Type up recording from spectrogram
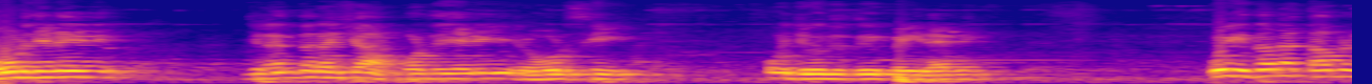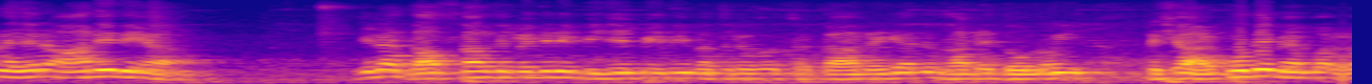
ਹੋਰ ਜਿਹੜੇ ਜਲੰਧਰ ਹੁਸ਼ਿਆਰਪੁਰ ਦੀ ਜਿਹੜੀ ਰੋਡ ਸੀ ਉਹ ਜਿਉਂ ਦੀ ਪਈ ਰਹਿ ਗਈ ਕੋਈ ਇਦਾਂ ਦਾ ਕੰਮ ਨਜ਼ਰ ਆ ਨਹੀਂ ਰਿਹਾ ਜਿਹੜਾ 10 ਸਾਲ ਦੇ ਵਿੱਚ ਜਿਹੜੀ ਬੀਜੇਪੀ ਦੀ ਮਤਲਬ ਸਰਕਾਰ ਰਹੀ ਹੈ ਤੇ ਸਾਡੇ ਦੋਨੋਂ ਹੀ ਹੁਸ਼ਿਆਰਪੁਰ ਦੇ ਮੈਂਬਰ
